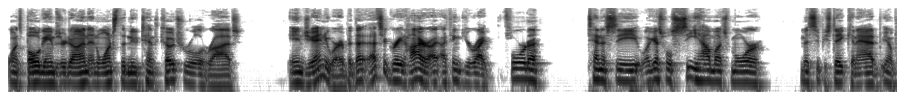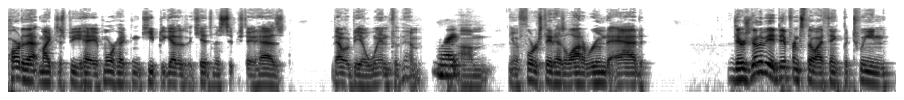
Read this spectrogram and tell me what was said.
once bowl games are done and once the new tenth coach rule arrives in January. But that, that's a great hire. I, I think you're right. Florida, Tennessee. Well, I guess we'll see how much more Mississippi State can add. You know, part of that might just be, hey, if Moorhead can keep together the kids Mississippi State has, that would be a win for them. Right. Um, you know, Florida State has a lot of room to add. There's going to be a difference, though, I think, between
